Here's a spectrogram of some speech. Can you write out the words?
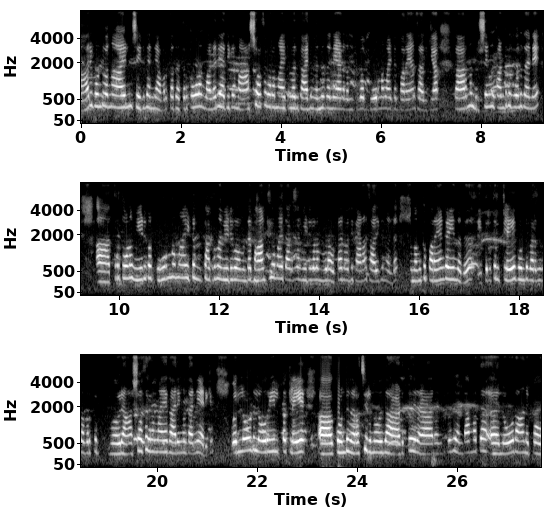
ആര് കൊണ്ടുവന്നാലും ശരി തന്നെ. അവർക്കത് എത്രത്തോളം വളരെയധികം ആശ്വാസകരമായിട്ടുള്ള ഒരു കാര്യം എന്ന് തന്നെയാണ് നമുക്കിപ്പോൾ പൂർണമായിട്ടും പറയാൻ സാധിക്കുക. കാരണം ദൃശ്യങ്ങൾ കണ്ടതുപോലെ തന്നെ അത്രത്തോളം വീടുകൾ പൂർണമായിട്ടും തകർന്ന വീടുകളുമുണ്ട്. ഭാഗികമായി തകർന്ന വീടുകളും ഇവിടെ ഒട്ടനവധി കാണാൻ സാധിക്കുന്നുണ്ട്. നമുക്ക് പറയാൻ കഴിയുന്നത് ഇത്തരത്തിൽ ക്ലേ കൊണ്ടുവരുന്നത് അവർക്ക് ഒരു ആശ്വാസകരമായ കാര്യങ്ങൾ തന്നെയായിരിക്കും. ഒരു ലോഡ് ലോറിയിൽ ഇപ്പോൾ ക്ലേ കൊണ്ട് നിറച്ചിരുന്നു. ഇത് അടുത്ത രണ്ടാമത്തെ ലോഡാണ് ഇപ്പോൾ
